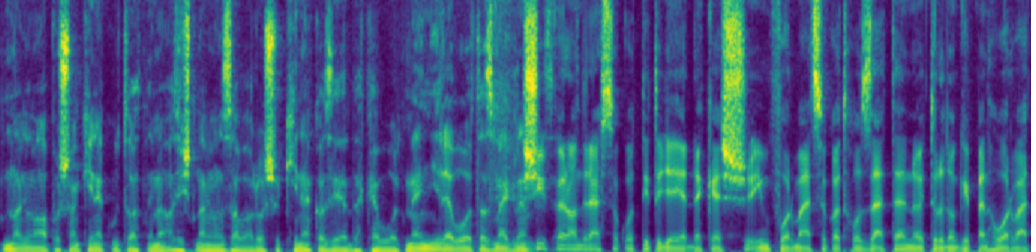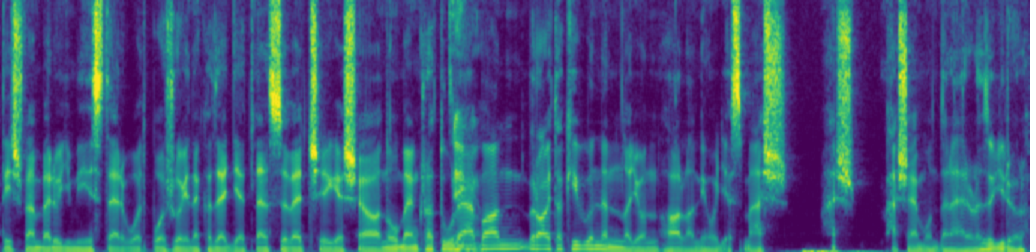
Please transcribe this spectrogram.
nagyon alaposan kéne kutatni, mert az is nagyon zavaros, hogy kinek az érdeke volt, mennyire volt az megrendezett. Schiffer András szokott itt ugye érdekes információkat hozzátenni, hogy tulajdonképpen Horváth István belügyminiszter volt Pozsgóinek az egyetlen szövetségese a nomenklatúrában. Igen. Rajta kívül nem nagyon hallani, hogy ezt más, más, más elmondaná erről az ügyről.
